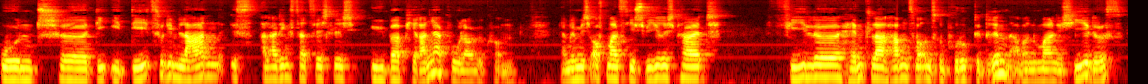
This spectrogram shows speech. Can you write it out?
und äh, die Idee zu dem Laden ist allerdings tatsächlich über Piranha Cola gekommen. Wir haben nämlich oftmals die Schwierigkeit, viele Händler haben zwar unsere Produkte drin, aber nun mal nicht jedes.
